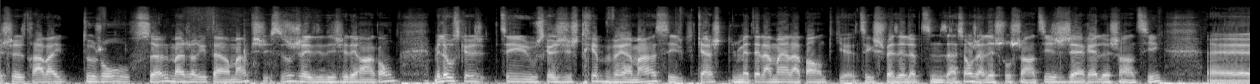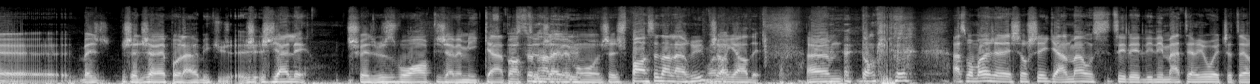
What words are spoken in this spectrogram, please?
je travaille toujours seul, majoritairement. Puis c'est sûr que j'ai des, j'ai des rencontres. Mais là où ce que, où ce que je, je tripe vraiment, c'est quand je mettais la main à la pente, que, tu sais, je faisais l'optimisation, j'allais sur le chantier, je gérais le chantier. Euh, ben, je- ne gérais pas la RBQ. J'y allais. Je faisais juste voir, puis j'avais mes passais dans la mon- je, je passais dans la rue, puis je regardais. Euh, donc, à ce moment-là, j'allais chercher également aussi les, les- les matériaux, etc.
